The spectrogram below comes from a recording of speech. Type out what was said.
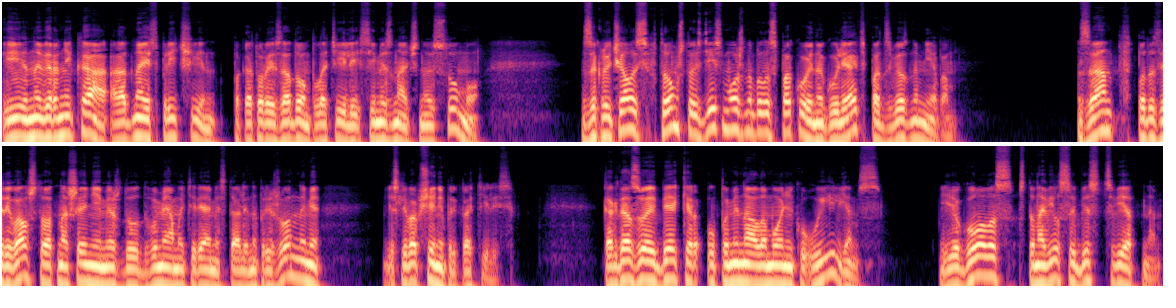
и наверняка одна из причин, по которой за дом платили семизначную сумму — заключалась в том, что здесь можно было спокойно гулять под звездным небом. Зант подозревал, что отношения между двумя матерями стали напряженными, если вообще не прекратились. Когда Зоя Беккер упоминала Монику Уильямс, ее голос становился бесцветным.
